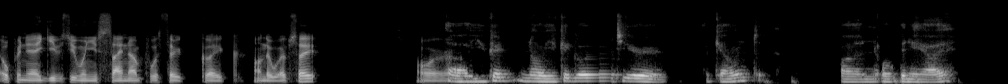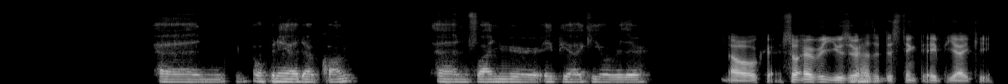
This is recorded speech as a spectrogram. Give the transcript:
OpenAI gives you when you sign up with their like on their website? Or uh, you could no, you could go to your account on OpenAI and openai.com and find your API key over there. Oh, okay. So every user has a mm-hmm. distinct API key.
